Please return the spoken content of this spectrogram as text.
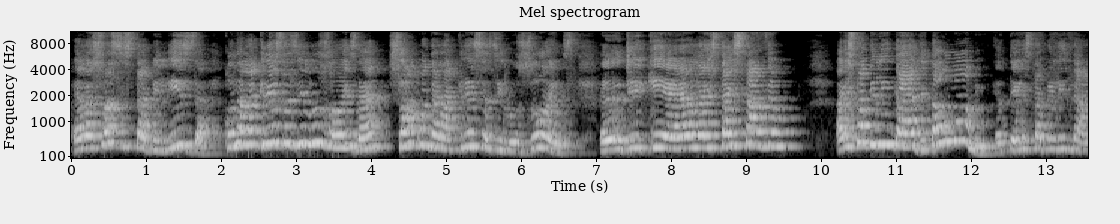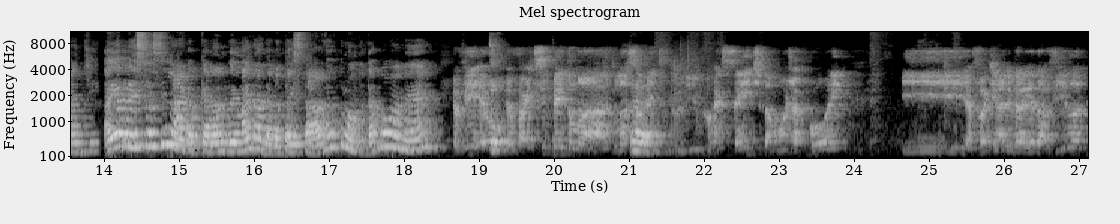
ela só se estabiliza quando ela cria essas ilusões, né? Só quando ela cria essas ilusões eh, de que ela está estável. A estabilidade, dá o nome, eu tenho estabilidade. Aí a pessoa se larga, porque ela não vê mais nada, ela está estável, pronto, acabou, né? Eu, vi, eu, e... eu participei de uma, do lançamento é. do livro recente da Monja Cohen, e foi aqui na Livraria da Vila,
